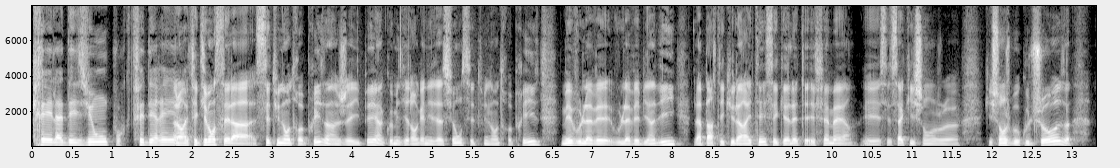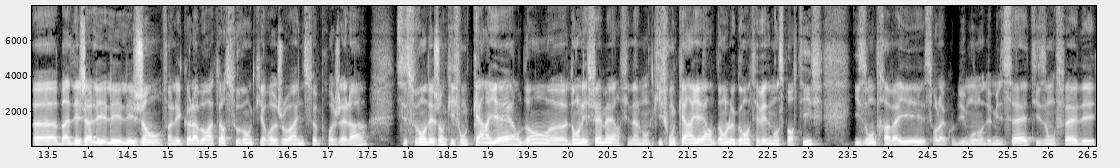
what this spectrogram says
créer l'adhésion, pour fédérer Alors effectivement, c'est la, c'est une entreprise, un GIP, un comité d'organisation, c'est une entreprise. Mais vous l'avez, vous l'avez bien dit, la particularité, c'est qu'elle est éphémère, et c'est ça qui change, qui change beaucoup de choses. Euh, bah déjà, les, les, les, gens, enfin les collaborateurs souvent qui rejoignent ce projet-là, c'est souvent des gens qui font carrière dans euh, dans l'éphémère finalement, qui font carrière dans le grand événement sportif. Ils ont travaillé sur la Coupe du Monde en 2007, ils ont fait des,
